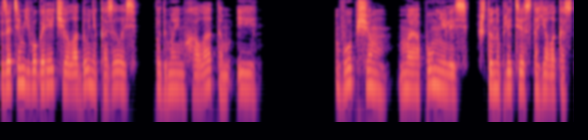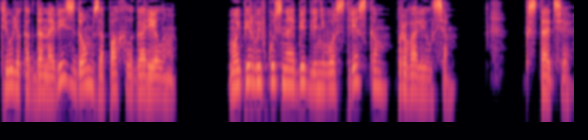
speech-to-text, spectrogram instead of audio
затем его горячая ладонь оказалась под моим халатом и... В общем, мы опомнились, что на плите стояла кастрюля, когда на весь дом запахло горелым. Мой первый вкусный обед для него с треском провалился. «Кстати,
